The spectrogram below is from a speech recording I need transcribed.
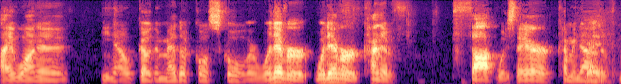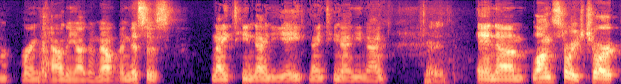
i want to you know go to medical school or whatever whatever kind of thought was there coming out Right. of marin county i don't know and this is 1998 1999 Right. and um, long story short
